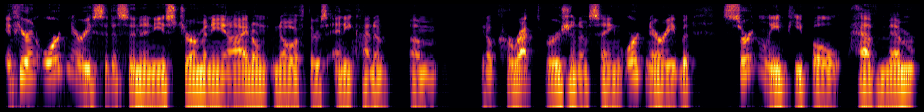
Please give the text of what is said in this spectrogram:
if you're an ordinary citizen in East Germany, and I don't know if there's any kind of um, you know correct version of saying ordinary but certainly people have mem-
